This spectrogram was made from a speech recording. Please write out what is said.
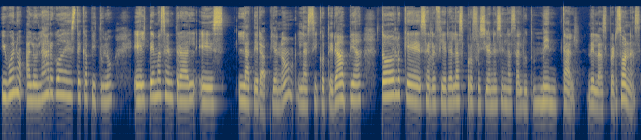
Y bueno, a lo largo de este capítulo el tema central es la terapia, ¿no? La psicoterapia, todo lo que se refiere a las profesiones en la salud mental de las personas.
